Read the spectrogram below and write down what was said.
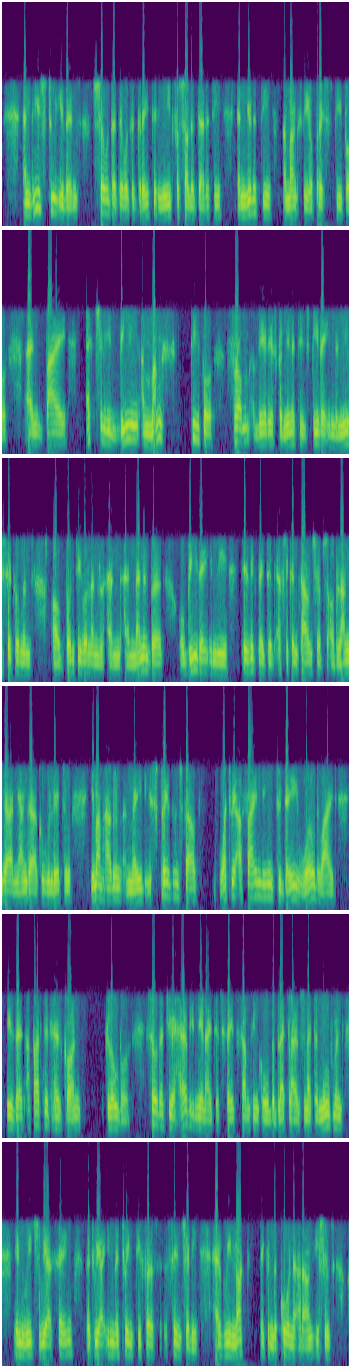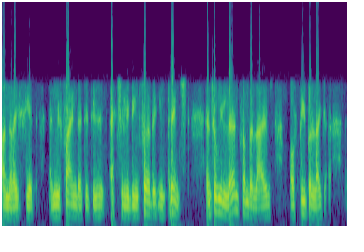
And these two events showed that there was a greater need for solidarity and unity amongst the oppressed people. And by actually being amongst people from various communities, be they in the new settlements of Bonteheuwel and, and, and Manenberg, or be they in the designated African townships of Langa, Nyanga, Guguletu, Imam Haron made his presence felt. What we are finding today worldwide is that apartheid has gone global. So that you have in the United States something called the Black Lives Matter movement, in which we are saying that we are in the 21st century. Have we not taken the corner around issues on race yet? And we find that it is actually being further entrenched. And so we learn from the lives of people like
